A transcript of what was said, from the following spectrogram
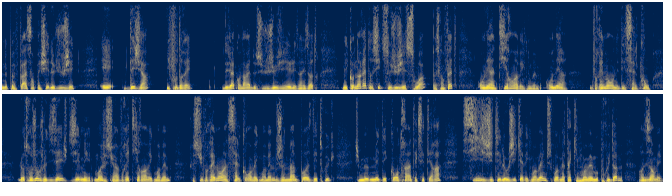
ne peuvent pas s'empêcher de juger. Et déjà il faudrait déjà qu'on arrête de se juger les uns les autres mais qu'on arrête aussi de se juger soi, parce qu'en fait, on est un tyran avec nous-mêmes. On est un, vraiment, on est des sales cons. L'autre jour, je le disais, je disais, mais moi, je suis un vrai tyran avec moi-même. Je suis vraiment un sale con avec moi-même. Je m'impose des trucs. Je me mets des contraintes, etc. Si j'étais logique avec moi-même, je pourrais m'attaquer moi-même au prud'homme en disant, mais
